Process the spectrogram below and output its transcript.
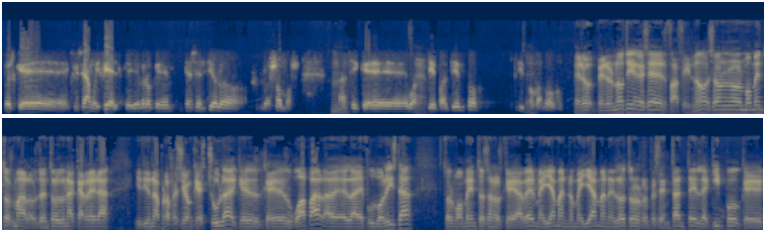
pues que, sea muy fiel, que yo creo que en ese sentido lo, lo somos. Mm. Así que bueno, tiempo al tiempo y poco a poco. Pero, pero no tiene que ser fácil, ¿no? Son los momentos malos dentro de una carrera y de una profesión que es chula y que, que es guapa, la, la de futbolista, estos momentos en los que, a ver, me llaman, no me llaman, el otro, el representante, el equipo, que,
